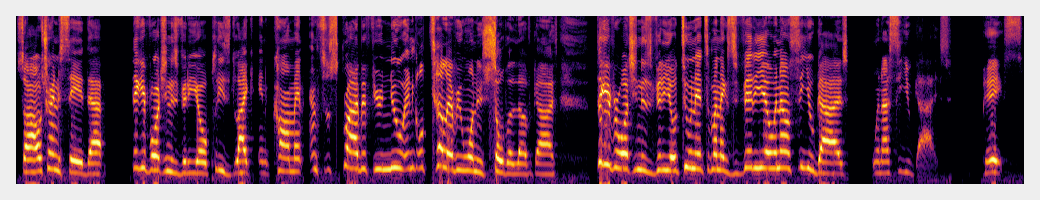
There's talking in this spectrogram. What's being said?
So I was trying to say that. Thank you for watching this video. Please like and comment and subscribe if you're new and go tell everyone and show the love, guys. Thank you for watching this video. Tune in to my next video and I'll see you guys when I see you guys. Peace.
